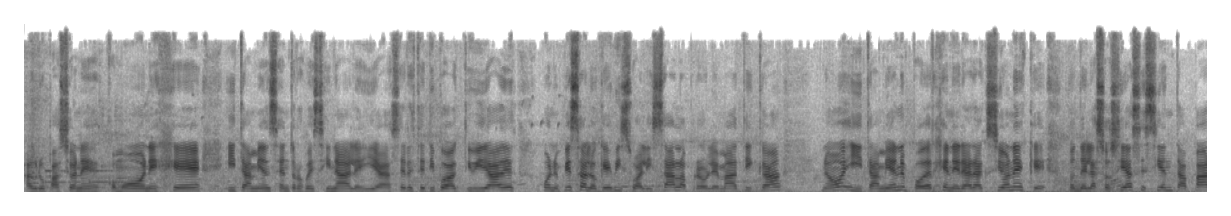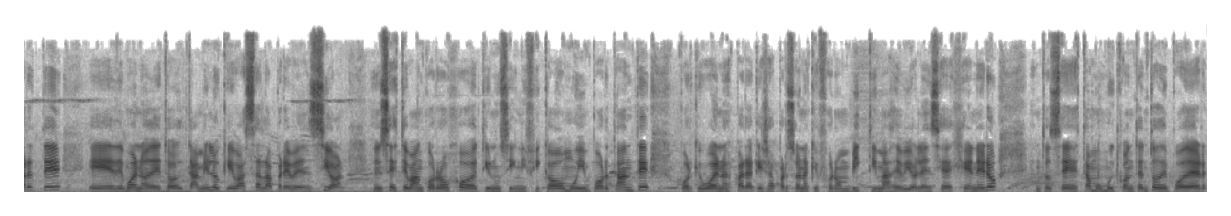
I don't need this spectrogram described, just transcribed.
agrupaciones como ONG y también centros vecinales. Y hacer este tipo de actividades, bueno, empieza lo que es visualizar la problemática y también poder generar acciones que, donde la sociedad se sienta parte eh, de, bueno, de también lo que va a ser la prevención. Entonces este Banco Rojo tiene un significado muy importante porque bueno, es para aquellas personas que fueron víctimas de violencia de género, entonces estamos muy contentos de poder,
